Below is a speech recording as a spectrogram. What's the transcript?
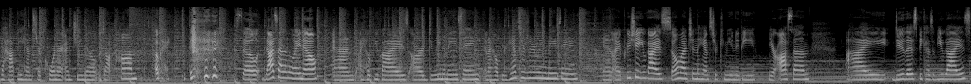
thehappyhamstercorner at gmail.com. Okay. so that's out of the way now. And I hope you guys are doing amazing. And I hope your hamsters are doing amazing. And I appreciate you guys so much in the hamster community. You're awesome. I do this because of you guys,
